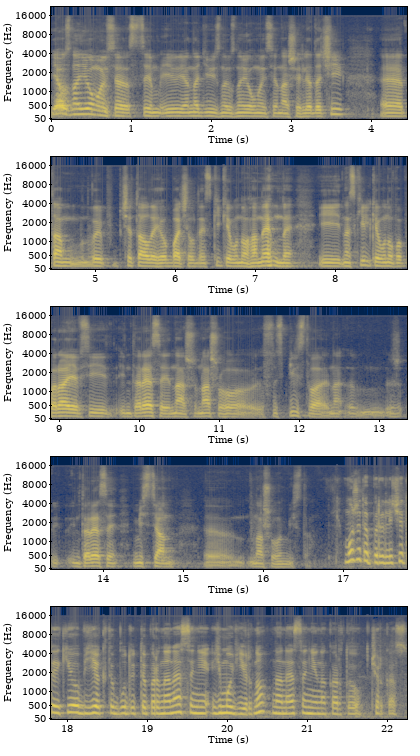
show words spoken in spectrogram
Я ознайомився з цим, і я надіюсь, не ознайомилися наші глядачі. Е, Там ви читали його, бачили, наскільки воно ганебне і наскільки воно попирає всі інтереси нашого нашого суспільства, інтереси містян е, нашого міста. Можете перелічити, які об'єкти будуть тепер нанесені, ймовірно, нанесені на карту Черкас?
